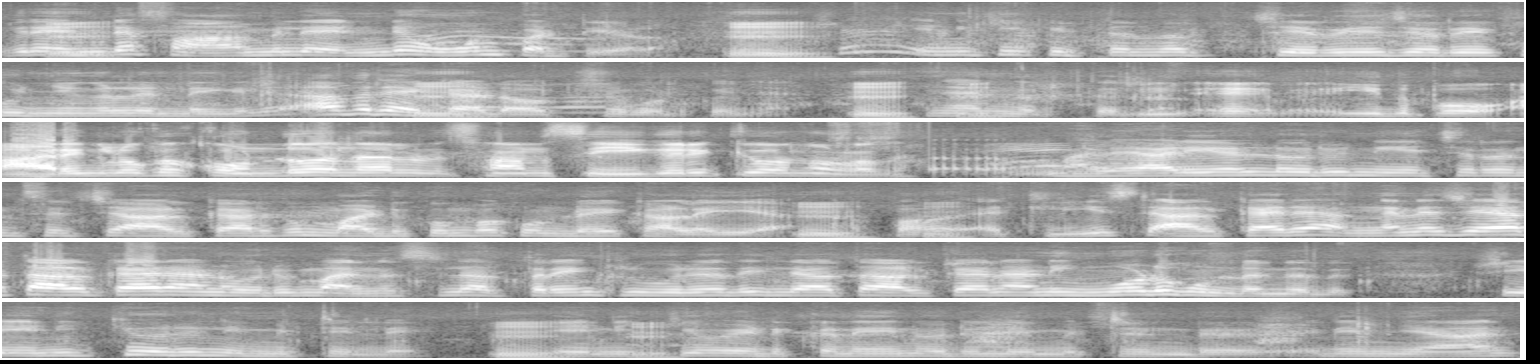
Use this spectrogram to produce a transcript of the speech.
ഇവർ എന്റെ ഫാമിലെ എന്റെ ഓൺ പട്ടികളാണ് പക്ഷെ എനിക്ക് കിട്ടുന്ന ചെറിയ ചെറിയ കുഞ്ഞുങ്ങൾ ഉണ്ടെങ്കിൽ അവരെയൊക്കെ അഡോപ്ഷൻ കൊടുക്കും ഞാൻ. ഞാൻ നിർത്തില്ല. ഇതിപ്പോ ആരെങ്കിലും ഒക്കെ കൊണ്ടുവന്നാൽ സാം സ്വീകരിക്കുമോ എന്നുള്ളത്? മലയാളികളുടെ ഒരു നേച്ചർ അനുസരിച്ച് ആൾക്കാർക്ക് മടുക്കുമ്പോൾ കൊണ്ടുപോയി കളയുക. അപ്പൊ അറ്റ്ലീസ്റ്റ് ആൾക്കാർ അങ്ങനെ ചെയ്യാത്ത ആൾക്കാരാണ്. ഒരു മനസ്സിൽ അത്രയും ക്രൂരത ഇല്ലാത്ത ആൾക്കാരാണ് ഇങ്ങോട്ട് കൊണ്ടുവന്നത്. പക്ഷെ എനിക്കൊരു ലിമിറ്റ് ഇല്ലേ? എനിക്കും എടുക്കണേന് ഒരു ലിമിറ്റ് ഉണ്ട്. ഇനി ഞാൻ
